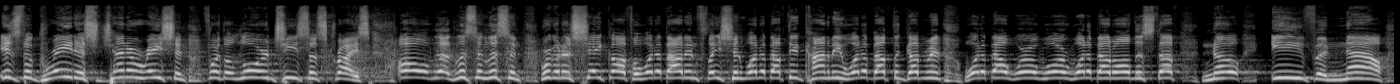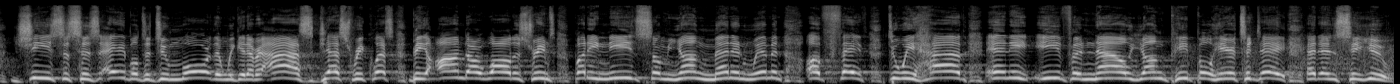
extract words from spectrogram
is the greatest generation for the Lord Jesus Christ. Oh, listen, listen, we're going to shake off. What about inflation? What about the economy? What about the government? What about World War? What about all this stuff? No, even now, Jesus is able to do more than we could ever ask, guess, request beyond our wildest dreams. But He needs some young men and women of faith. Do we have any even now young people here today at NCU? You.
